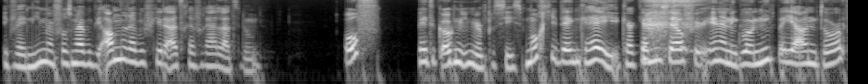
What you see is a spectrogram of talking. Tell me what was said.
Ik weet niet meer, volgens mij heb ik die andere heb ik via de uitgeverij laten doen. Of, weet ik ook niet meer precies. Mocht je denken, hé, hey, ik herken mezelf weer in en ik woon niet bij jou in het dorp.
